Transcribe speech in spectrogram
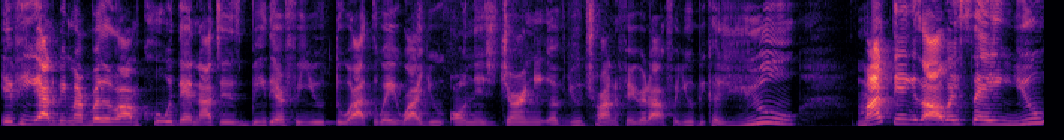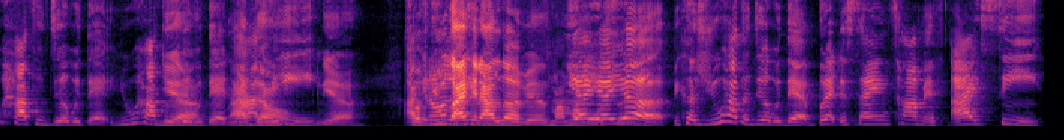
if he got to be my brother-in-law, I'm cool with that. Not just be there for you throughout the way while you on this journey of you trying to figure it out for you because you. My thing is I always say you have to deal with that. You have to Yeah, deal with that, I not me. Yeah. I if you like it, I love it. As my mom yeah, yeah, yeah. Because you have to deal with that. But at the same time, if I see,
